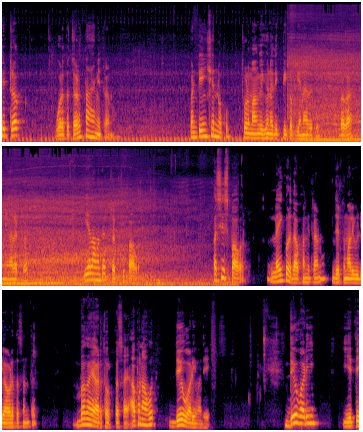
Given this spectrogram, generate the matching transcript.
हे ट्रक वर तर चढत नाही मित्रांनो. पण टेन्शन नको थोडं मागं घेऊन अधिक पिकअप घेणार ते. बघा निघाला ट्रक याला म्हणतात ट्रकची पॉवर अशीच पॉवर लाईकवर दाखवा मित्रांनो जर तुम्हाला व्हिडिओ आवडत असेल तर. बघा हे अर्थ कसा आहे. आपण आहोत देववाडीमध्ये. देववाडी येते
